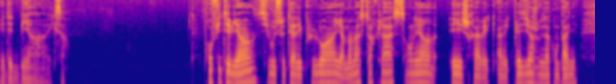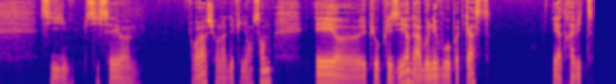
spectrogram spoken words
et d'être bien avec ça. Profitez bien, si vous souhaitez aller plus loin, il y a ma masterclass en lien et je serai avec, plaisir, je vous accompagne si, si c'est... Euh, voilà, si on l'a défini ensemble. Et, euh, et puis au plaisir, abonnez-vous au podcast et à très vite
